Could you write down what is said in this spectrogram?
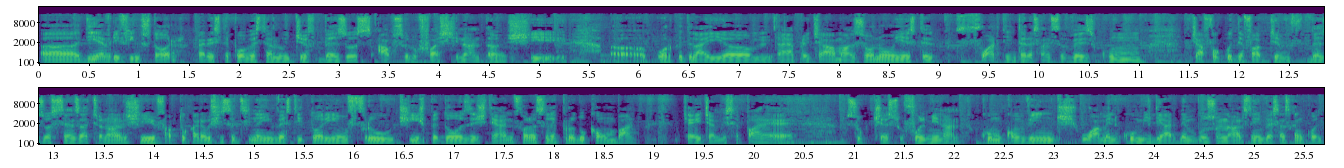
uh, The Everything Store, care este povestea lui Jeff Bezos, absolut fascinantă și uh, oricât l-ai uh, ai aprecia Amazonul, este foarte interesant să vezi cum ce a făcut de fapt Jeff Bezos senzațional și faptul că a reușit să țină investitorii în frâu 15-20 de ani fără să le producă un ban. Și aici mi se pare succesul fulminant. Cum convingi oameni cu miliarde în buzunar să investească în continuare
